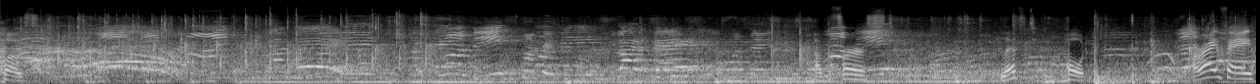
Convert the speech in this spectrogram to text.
Close. Up first. Lift. Hold. All right, Faith.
